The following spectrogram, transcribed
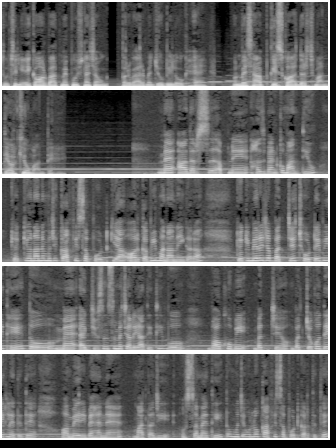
तो चलिए एक और बात मैं पूछना चाहूँगा। परिवार में जो भी लोग हैं, उनमें से आप किसको आदर्श मानते हैं और क्यों मानते हैं? मैं आदर्श अपने हस्बैंड को मानती हूँ। क्योंकि उन्होंने मुझे काफ़ी सपोर्ट किया और कभी मना नहीं करा। क्योंकि मेरे जब बच्चे छोटे भी थे तो मैं एग्जीबिशन में चली जाती थी, वो बहुत खूबी बच्चे, बच्चों को देख लेते थे और मेरी बहन है माता जी उस समय थी तो मुझे वो लोग काफ़ी सपोर्ट करते थे।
